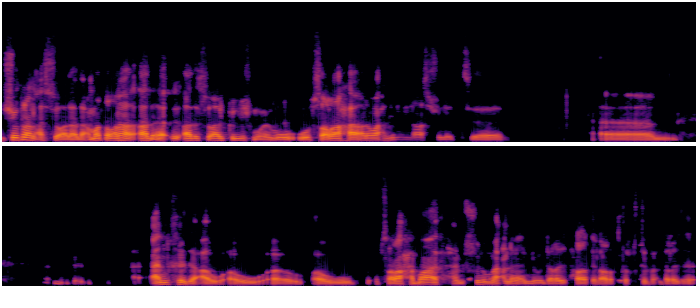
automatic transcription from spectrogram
شكرا على السؤال هذا عمر طبعا هذا هذا السؤال كلش مهم وبصراحة أنا واحد من الناس كنت انخدع أو أو أو, أو بصراحة ما أفهم شنو معنى إنه درجة حرارة الأرض ترتفع درجه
